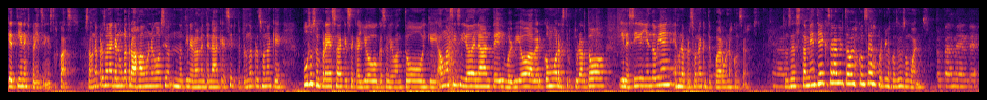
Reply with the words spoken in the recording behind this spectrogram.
que tiene experiencia en estas cosas. O sea, una persona que nunca ha trabajado en un negocio no tiene realmente nada que decirte, pero una persona que puso su empresa, que se cayó, que se levantó y que aún así siguió adelante y volvió a ver cómo reestructurar todo y le sigue yendo bien, es una persona que te puede dar buenos consejos. Entonces también tiene que ser abierto a los consejos porque los consejos son buenos. Totalmente.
